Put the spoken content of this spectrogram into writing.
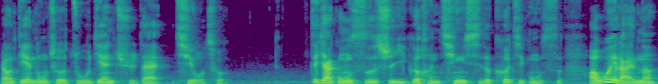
让电动车逐渐取代汽油车。这家公司是一个很清晰的科技公司，而未来呢，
